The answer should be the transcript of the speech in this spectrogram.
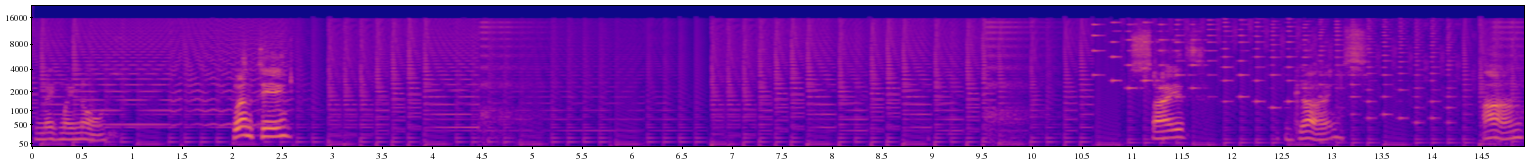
to make my note. 20. Side guys and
